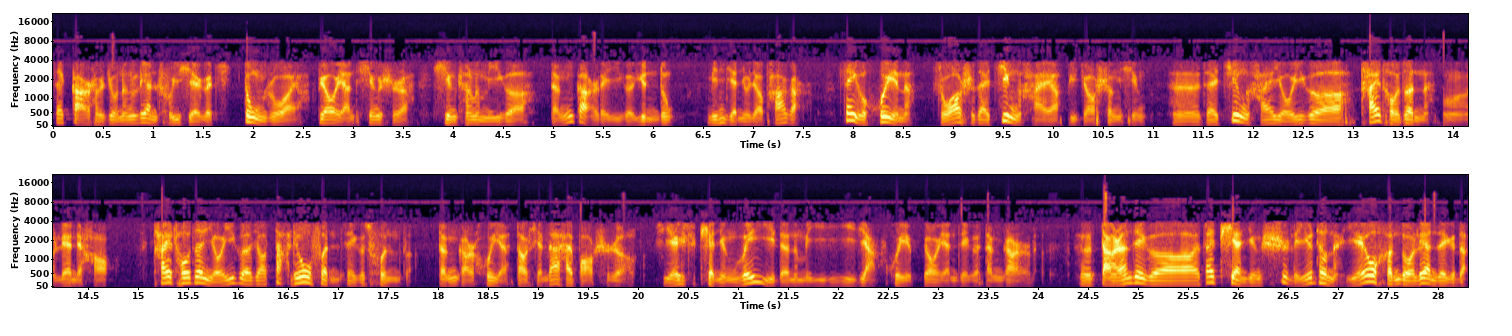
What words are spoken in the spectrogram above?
在杆上就能练出一些个动作呀，表演的形式啊。形成那么一个登杆的一个运动，民间就叫爬杆。这个会呢，主要是在静海啊比较盛行。嗯，在静海有一个抬头镇呢，嗯，练得好。抬头镇有一个叫大刘分这个村子，登杆会啊，到现在还保持着了，也是天津唯一的那么一一家会表演这个登杆的。嗯，当然这个在天津市里头呢，也有很多练这个的，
